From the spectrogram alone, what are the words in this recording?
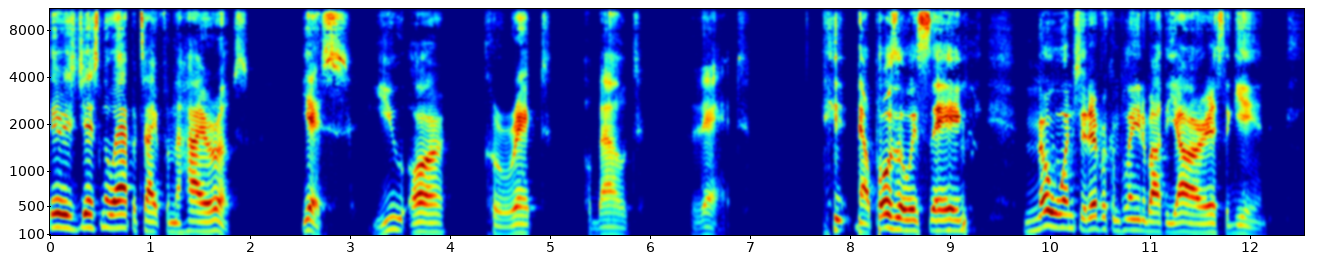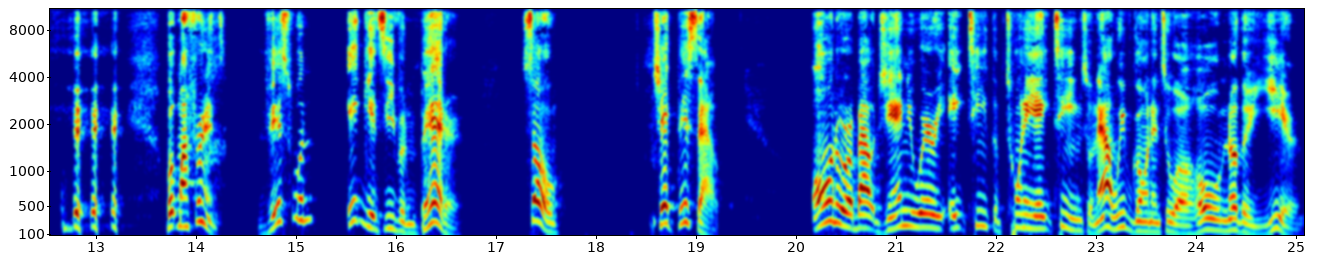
there is just no appetite from the higher ups. Yes, you are correct about that. now, Pozo is saying no one should ever complain about the IRS again. but my friends, this one it gets even better. So, check this out. On or about January 18th of 2018, so now we've gone into a whole nother year.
